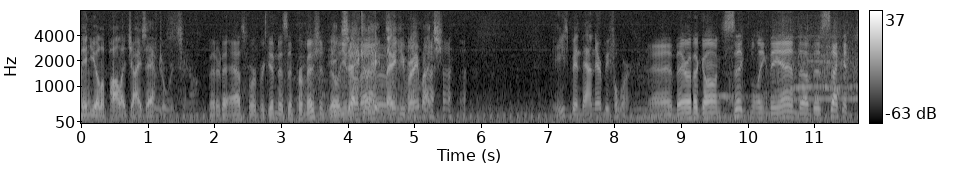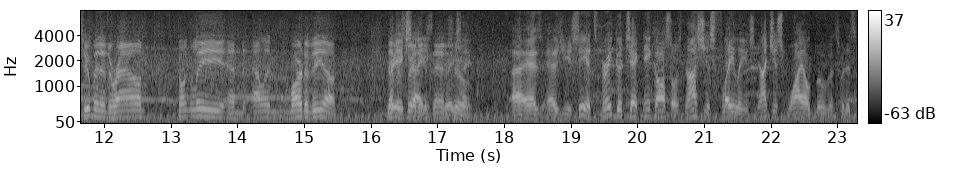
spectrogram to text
then you'll apologize afterwards, you know. Better to ask for forgiveness and permission, Bill. Exactly. You know Thank you very much. He's been down there before. And there are the gong signaling the end of the second two-minute round. Cung Le and Alan Mardavia Very demonstrating exciting. his Very exciting. Uh, as, as you see, it's very good technique also. It's not just flailing, it's not just wild movements, but it's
